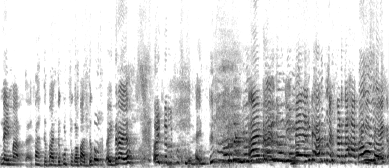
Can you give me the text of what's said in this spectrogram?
ਮਾਰਦਾ ਹੈ ਬੱਦ ਬੱਦ ਕੁੱਟੂਗਾ ਬੱਦ ਕੁੱਟੂ ਇਧਰ ਆਇਆ ਇਧਰ ਮੇਰੇ ਤੇ ਹੱਥ ਚੱਕਣ ਦਾ ਹੱਕ ਨਹੀਂ ਸੀ ਹੈਗਾ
